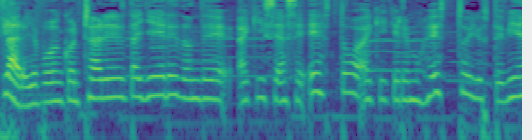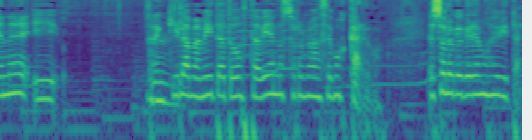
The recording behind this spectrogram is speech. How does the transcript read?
Claro, yo puedo encontrar en talleres donde aquí se hace esto, aquí queremos esto, y usted viene y tranquila mm. mamita, todo está bien, nosotros nos hacemos cargo. Eso es lo que queremos evitar.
